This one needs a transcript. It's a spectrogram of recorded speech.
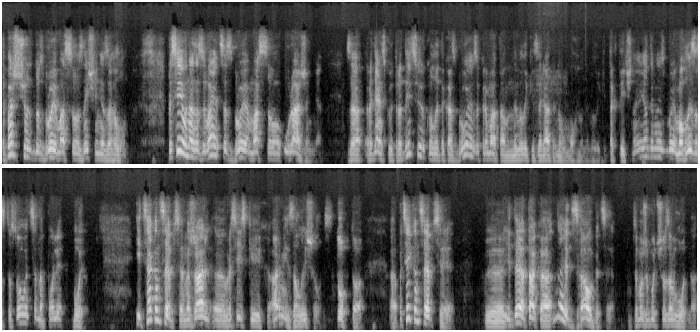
Тепер щодо зброї масового знищення загалом. В Росії вона називається зброя масового ураження за радянською традицією, коли така зброя, зокрема там невеликі заряди, ну умовно невеликі тактичної ядерної зброї, могли застосовуватися на полі бою. І ця концепція, на жаль, е, в російській армії залишилась. Тобто, е, по цій концепції е, іде атака навіть з гаубиці, це може бути що завгодно,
